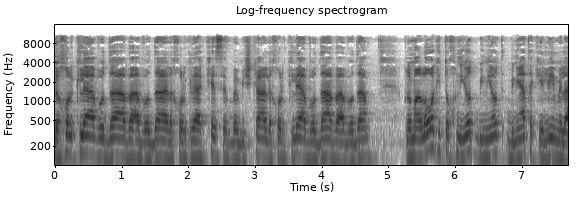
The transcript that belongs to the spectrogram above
לכל כלי העבודה והעבודה, לכל כלי הכסף במשקל, לכל כלי עבודה ועבודה. כלומר, לא רק את תוכניות בניות, בניית הכלים, אלא,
